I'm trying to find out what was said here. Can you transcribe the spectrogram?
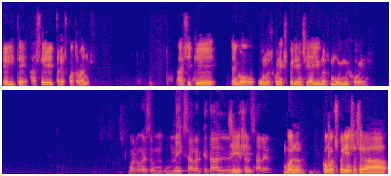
Elite hace tres, cuatro años. Así que tengo unos con experiencia y unos muy, muy jóvenes bueno, es un, mix a ver qué tal, sale. Bueno, como experiencia será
